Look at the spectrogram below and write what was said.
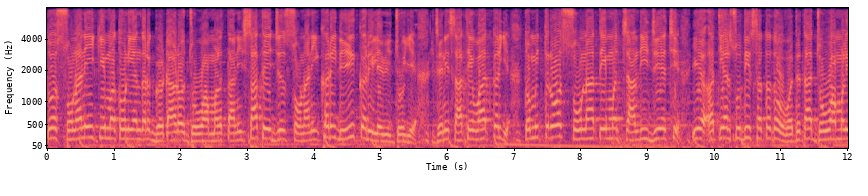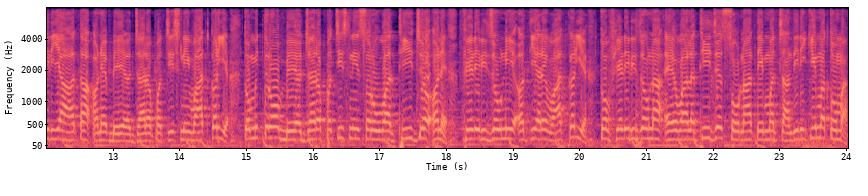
તો સોનાની કિંમતોની અંદર ઘટાડો જોવા મળતાની સાથે જ સોનાની ખરીદી કરી લેવી જોઈએ. જેની સાથે વાત કરીએ, તો મિત્રો, સોના તેમજ ચાંદી જે છે, એ અત્યાર સુધી સતત વધતા જોવા મળી રહ્યા હતા અને બે હજાર પચીસની વાત કરીએ, તો મિત્રો, બે હજાર પચીસની શરૂઆતથી જ અને ફેડ રિઝર્વની અત્યારે વાત કરીએ, તો ફેડ રિઝર્વના અહેવાલથી જ સોના તેમજ ચાંદીની કિંમતોમાં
